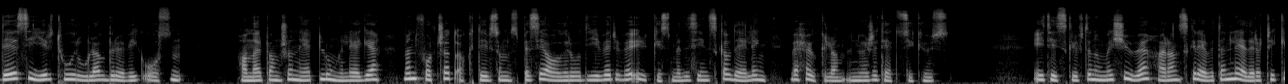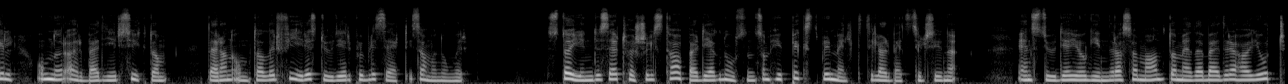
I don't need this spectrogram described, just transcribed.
Det sier Tor Olav Brøvik Aasen. Han er pensjonert lungelege, men fortsatt aktiv som spesialrådgiver ved yrkesmedisinsk avdeling ved Haukeland universitetssykehus. I tidsskriftet nummer 20 har han skrevet en lederartikkel om når arbeid gir sykdom, der han omtaler fire studier publisert i samme nummer. Støyindusert hørselstap er diagnosen som hyppigst blir meldt til Arbeidstilsynet. En studie Yogindra Samant og medarbeidere har gjort,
